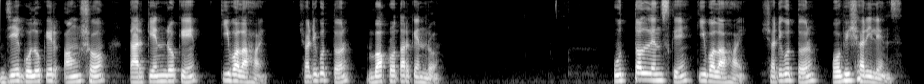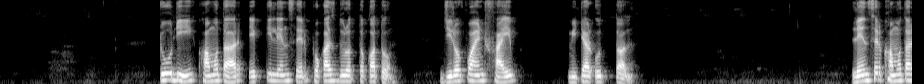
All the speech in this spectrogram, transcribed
যে গোলকের অংশ তার কেন্দ্রকে কি বলা হয়? সঠিক উত্তর, বক্রতার কেন্দ্র। উত্তল লেন্সকে কি বলা হয়? সঠিক উত্তর, অভিসারী লেন্স। টু ডি ক্ষমতার একটি লেন্সের ফোকাস দূরত্ব কত? জিরো পয়েন্ট ফাইভ মিটার উত্তল। লেন্সের ক্ষমতার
